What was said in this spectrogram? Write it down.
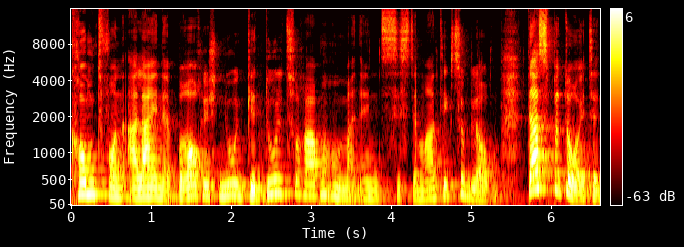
kommt von alleine. Brauche ich nur Geduld zu haben, um an eine Systematik zu glauben. Das bedeutet,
